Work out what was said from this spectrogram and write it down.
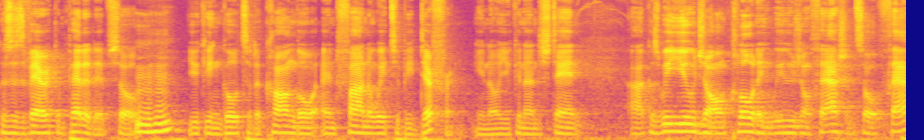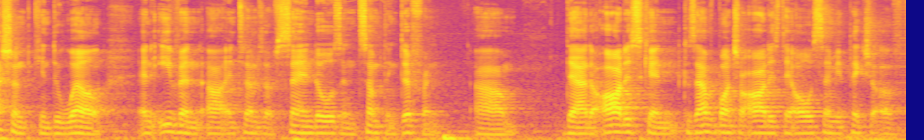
because it's very competitive. So Mm-hmm. you can go to the Congo and find a way to be different. You know, you can understand because we use on clothing, we use on fashion. So fashion can do well, and even uh, in terms of sandals and something different. Um, that the artists can because I have a bunch of artists. They always send me a picture of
